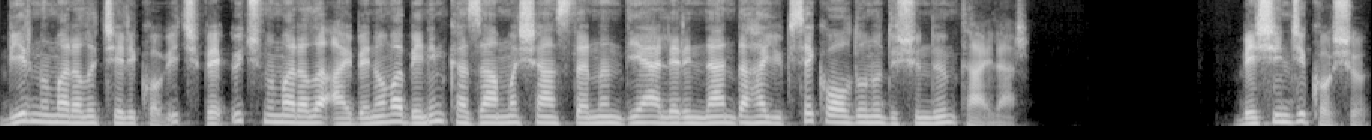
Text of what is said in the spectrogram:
1 numaralı Çelikoviç ve 3 numaralı Aybenova benim kazanma şanslarının diğerlerinden daha yüksek olduğunu düşündüğüm taylar. 5. koşu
